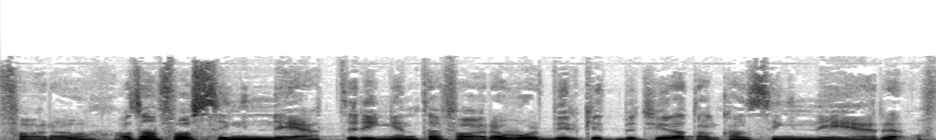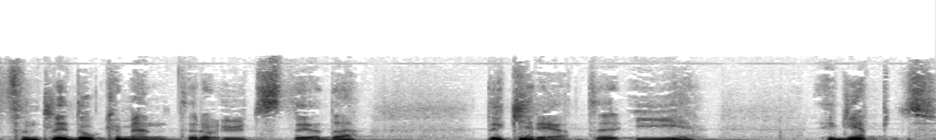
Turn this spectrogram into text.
farao. Altså han får signetringen til farao, hvilket betyr at han kan signere offentlige dokumenter og utstede dekreter i Egypt.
